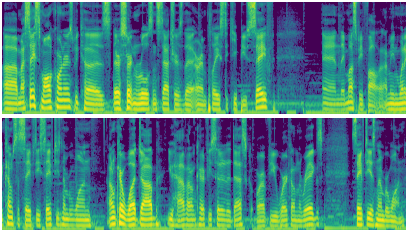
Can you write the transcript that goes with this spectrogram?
Um, I say small corners because there are certain rules and statutes that are in place to keep you safe and they must be followed. I mean, when it comes to safety, safety is number one. I don't care what job you have. I don't care if you sit at a desk or if you work on the rigs. Safety is number one.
